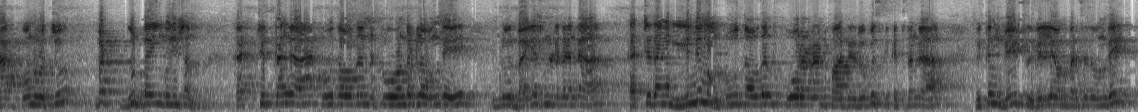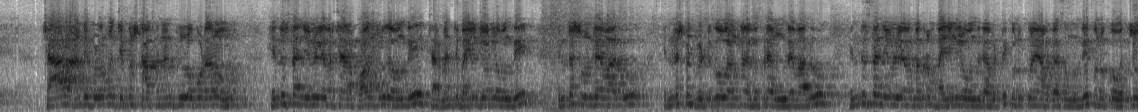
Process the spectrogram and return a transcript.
రాకపోనివచ్చు బట్ గుడ్ బయింగ్ పొజిషన్. ఖచ్చితంగా టూ థౌజండ్ టూ హండ్రెడ్లో ఉంది. ఇప్పుడు మీరు బై చేసుకున్నట్లయితే కనుక ఖచ్చితంగా minimum two thousand four hundred and forty రూపీస్కి ఖచ్చితంగా విత్ ఇన్ వీక్స్ వెళ్ళే ఒక పరిస్థితి ఉంది. చాలా అంటే ఇప్పుడు మనం చెప్పిన స్టాక్స్ అన్నింటిలో కూడాను హిందుస్థాన్ యూనిలివర్ చాలా పాజిటివ్గా ఉంది. చాలా మంచి బయింగ్ జోన్ ఉంది. ఇంట్రెస్ట్ ఉండేవాళ్ళు ఇన్వెస్ట్మెంట్ పెట్టుకోవాలనుకునే అభిప్రాయం ఉండేవాళ్ళు. హిందుస్థాన్ యూనిలివర్ మాత్రం బయింగ్లో ఉంది కాబట్టి కొనుక్కునే అవకాశం ఉంది. కొనుక్కోవచ్చు.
